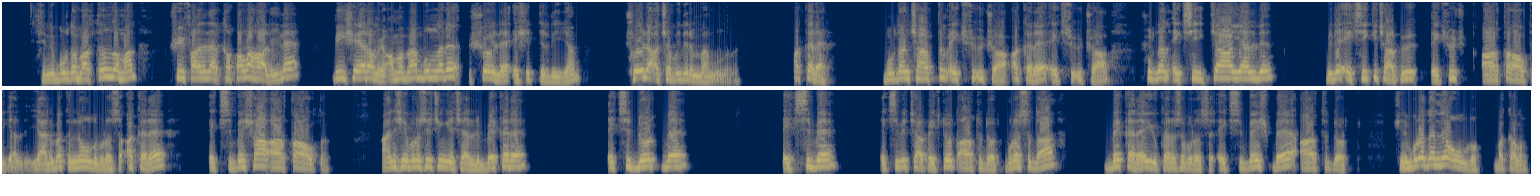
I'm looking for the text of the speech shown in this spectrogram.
şimdi burada baktığım zaman şu ifadeler kapalı haliyle bir işe yaramıyor. Ama ben bunları şöyle eşittir diyeceğim. Şöyle açabilirim ben bunları. A kare. Buradan çarptım eksi 3A. A kare eksi 3A. Şuradan eksi 2A geldi. Bir de eksi 2 çarpı eksi 3 artı 6 geldi. Yani bakın ne oldu burası? A kare eksi 5A artı 6. Aynı şey burası için geçerli. B kare eksi 4B eksi B eksi 1 çarpı eksi 4 artı 4. Burası da B kare yukarısı burası. Eksi 5B artı 4. Şimdi burada ne oldu? Bakalım.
